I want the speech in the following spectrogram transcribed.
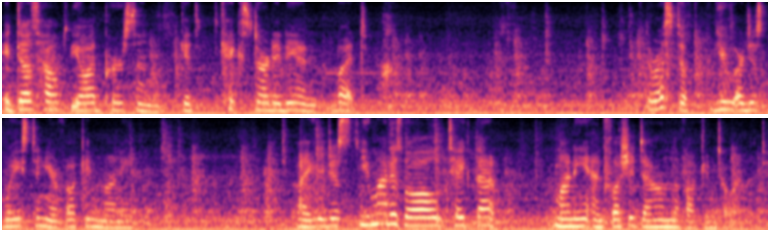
It does help the odd person get kick-started in, but the rest of you are just wasting your fucking money. Like, you just, you might as well take that money and flush it down the fucking toilet.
